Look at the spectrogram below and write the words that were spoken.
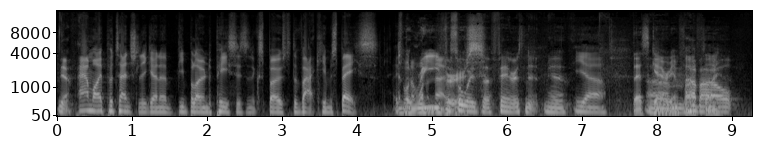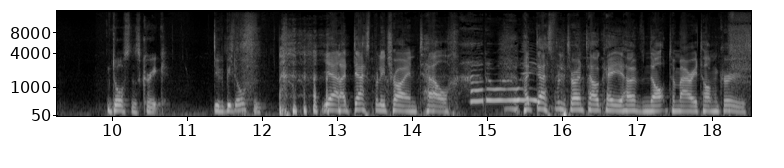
Yeah. am I potentially going to be blown to pieces and exposed to the vacuum space? Is And what the I want to know. It's always a fear, isn't it? Yeah. Yeah, They're scary Um, in How about Dawson's Creek? You could be Dawson. yeah, and I desperately try and tell. How do I desperately try and tell Katie Holmes not to marry Tom Cruise.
